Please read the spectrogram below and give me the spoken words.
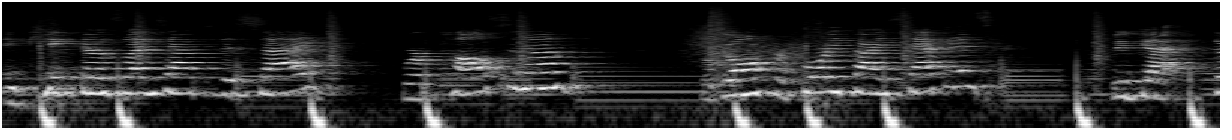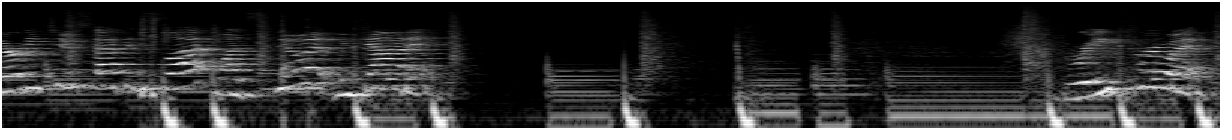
and kick those legs out to the side. We're pulsing them. We're going for 45 seconds. We've got 32 seconds left. Let's do it. We got it. Breathe through it.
